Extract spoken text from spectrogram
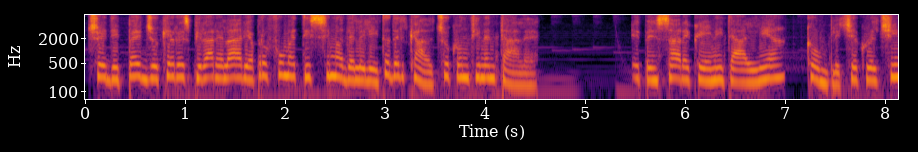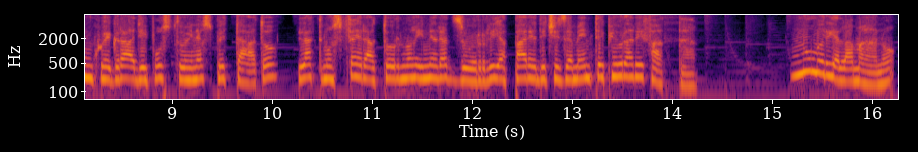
c'è di peggio che respirare l'aria profumatissima dell'elite del calcio continentale. E pensare che in Italia, complice quel 5 gradi posto inaspettato, l'atmosfera attorno ai nerazzurri appare decisamente più rarefatta. Numeri alla mano,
